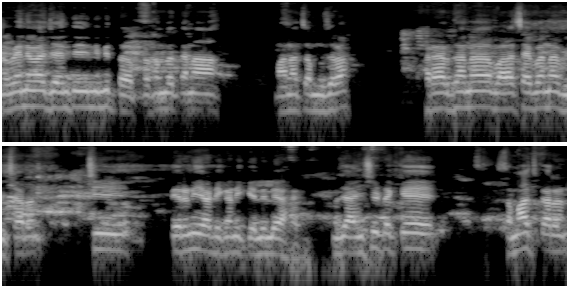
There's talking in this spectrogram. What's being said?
नव्याण्णव्या जयंती निमित्त त्यांना मानाचा मुजरा. खऱ्या अर्थानं बाळासाहेबांना विचारांची पेरणी या ठिकाणी केलेली आहे. म्हणजे ऐंशी टक्के समाजकारण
